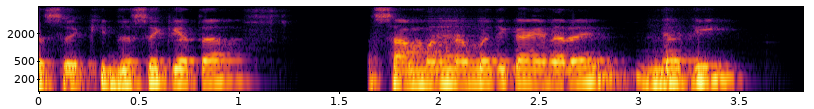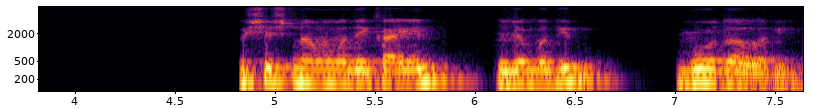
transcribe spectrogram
तसं की जसं की आता सामान्यामध्ये काय येणार आहे? नदी. विशेष नामामध्ये काय येईल? त्याच्यामधील गोदावरी.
